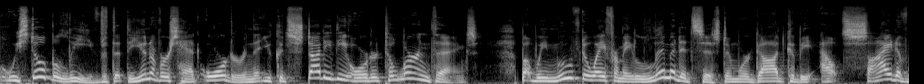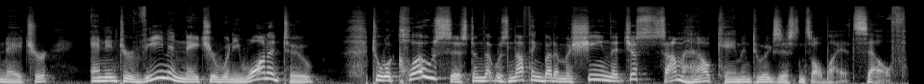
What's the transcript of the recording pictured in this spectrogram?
we still believed that the universe had order and that you could study the order to learn things. But we moved away from a limited system where God could be outside of nature and intervene in nature when He wanted to, to a closed system that was nothing but a machine that just somehow came into existence all by itself.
